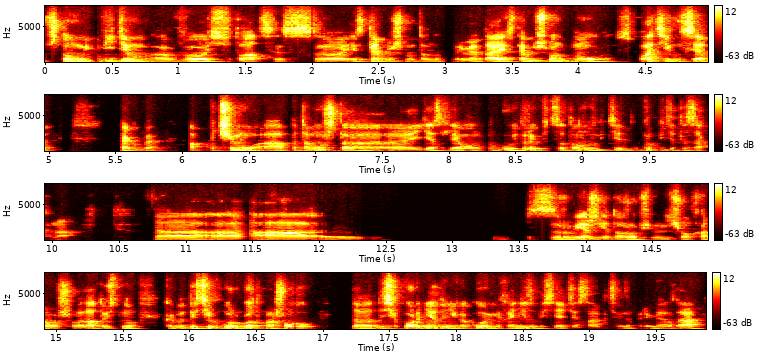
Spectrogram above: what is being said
что мы видим в ситуации с истеблишментом, например, да, истеблишмент, ну, сплотился, как бы. А почему? А потому что э, если он будет рыпаться, то он выпадет, выпадет из окна. А, а, а зарубежье тоже, в общем, ничего хорошего, да, то есть, ну, как бы до сих пор год прошел, э, до сих пор нету никакого механизма снятия санкций, например, да,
